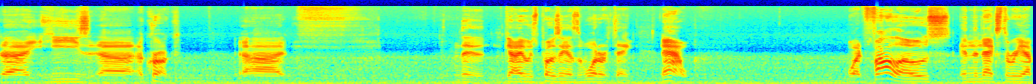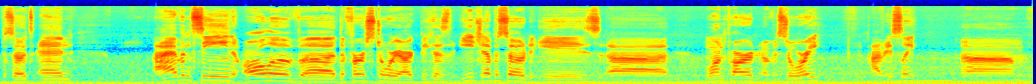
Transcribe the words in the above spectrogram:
uh, he's uh, a crook. Uh, the guy who was posing as the water thing. Now, what follows in the next three episodes, and I haven't seen all of uh, the first story arc because each episode is uh, one part of a story obviously. Um,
